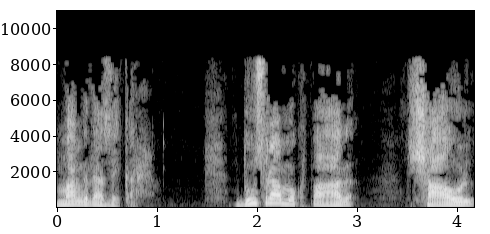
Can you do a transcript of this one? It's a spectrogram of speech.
ਮੰਗ ਦਾ ਜ਼ਿਕਰ ਹੈ। ਦੂਸਰਾ ਮੁੱਖ ਭਾਗ ਸ਼ਾਉਲ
